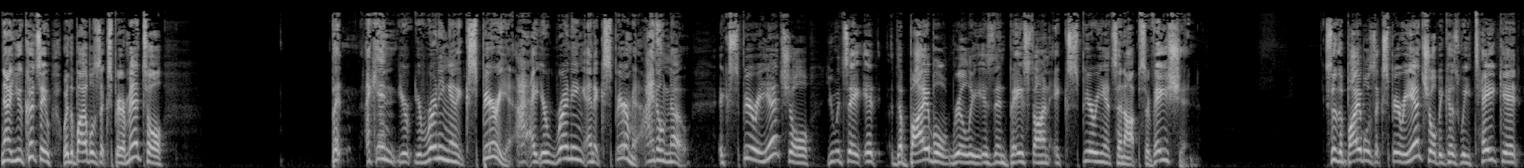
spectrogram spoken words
Now, you could say, well, the Bible is experimental, but again, you're, you're running an experience. I, you're running an experiment. I don't know. Experiential, you would say it. The Bible really is then based on experience and observation. So the Bible is experiential because we take it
